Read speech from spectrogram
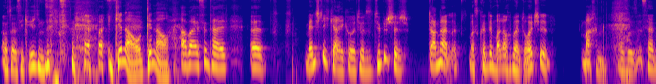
außer dass sie Griechen sind. genau, genau. Aber es sind halt äh, menschliche Karikaturen, so typische Standard. Was könnte man auch über Deutsche machen. Also es ist ja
